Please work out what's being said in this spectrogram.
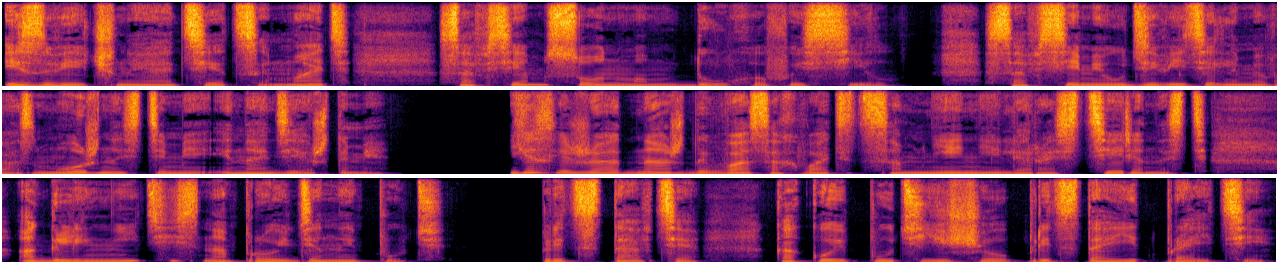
извечные отец и мать со всем сонмом духов и сил, со всеми удивительными возможностями и надеждами. Если же однажды вас охватит сомнение или растерянность, оглянитесь на пройденный путь. Представьте, какой путь еще предстоит пройти.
